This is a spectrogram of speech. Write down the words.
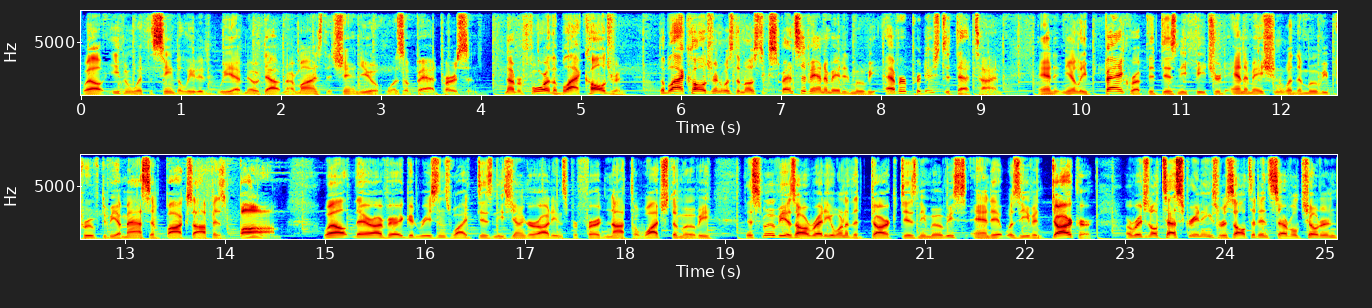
Well, even with the scene deleted, we have no doubt in our minds that Shan Yu was a bad person. Number 4. The Black Cauldron The Black Cauldron was the most expensive animated movie ever produced at that time, and it nearly bankrupted Disney featured animation when the movie proved to be a massive box office bomb. Well, there are very good reasons why Disney's younger audience preferred not to watch the movie. This movie is already one of the dark Disney movies, and it was even darker. Original test screenings resulted in several children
